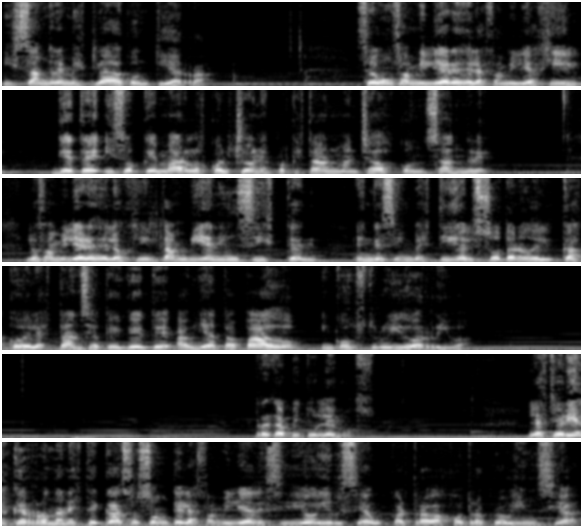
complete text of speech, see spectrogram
y sangre mezclada con tierra. Según familiares de la familia Hill, Goethe hizo quemar los colchones porque estaban manchados con sangre. Los familiares de los Hill también insisten en que se investigue el sótano del casco de la estancia que Goethe había tapado y construido arriba. Recapitulemos. Las teorías que rondan este caso son que la familia decidió irse a buscar trabajo a otra provincia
